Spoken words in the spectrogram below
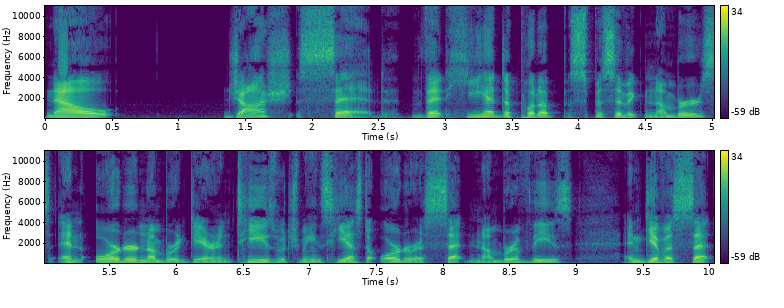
Now, Josh said that he had to put up specific numbers and order number guarantees, which means he has to order a set number of these and give a set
